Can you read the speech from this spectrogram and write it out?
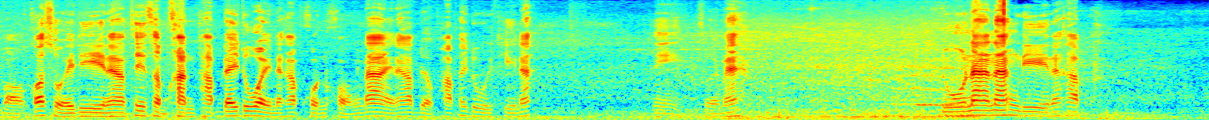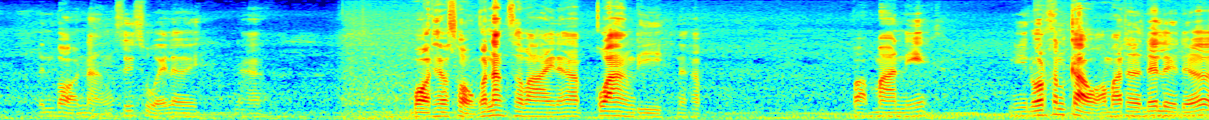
เบอกก็สวยดีนะครับที่สำคัญพับได้ด้วยนะครับขนของได้นะครับเดี๋ยวพับให้ดูอีกทีนะ นี่สวยไหมดูหน่านั่งดีนะครับ เป็นเบาะหนังสวยๆเลยนะครับเบาะแถวสองก็นั่งสบายนะครับ กว้างดีนะครับ ประมาณนี้มีรถคันเก่าเอามาเทิร์นได้เลยเด้อ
